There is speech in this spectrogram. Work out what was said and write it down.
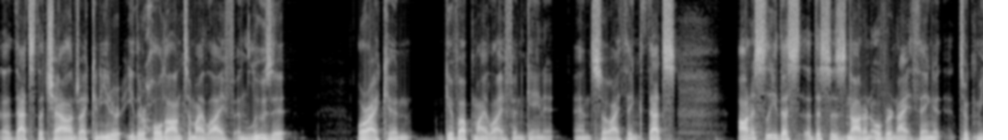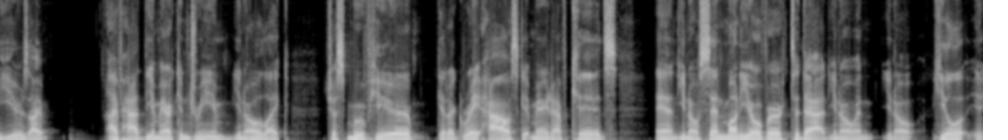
uh, that's the challenge. I can either either hold on to my life and lose it, or I can give up my life and gain it. And so I think that's honestly this this is not an overnight thing. It, it took me years. I I've had the American dream, you know, like just move here, get a great house, get married, have kids, and you know, send money over to dad, you know, and you know, he'll eh,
